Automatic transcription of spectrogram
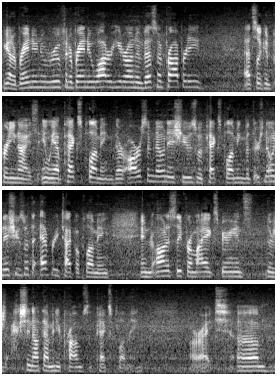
We got a brand new new roof and a brand new water heater on investment property. That's looking pretty nice. And we have PEX plumbing. There are some known issues with PEX plumbing, but there's known issues with every type of plumbing. And honestly, from my experience, there's actually not that many problems with PEX plumbing. All right, um,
